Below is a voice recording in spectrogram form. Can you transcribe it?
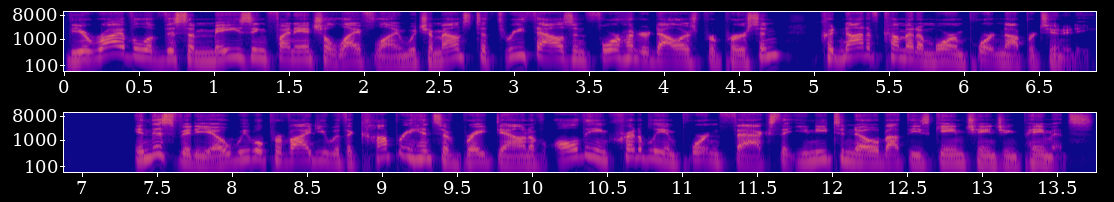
The arrival of this amazing financial lifeline, which amounts to $3,400 per person, could not have come at a more important opportunity. In this video, we will provide you with a comprehensive breakdown of all the incredibly important facts that you need to know about these game-changing payments.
